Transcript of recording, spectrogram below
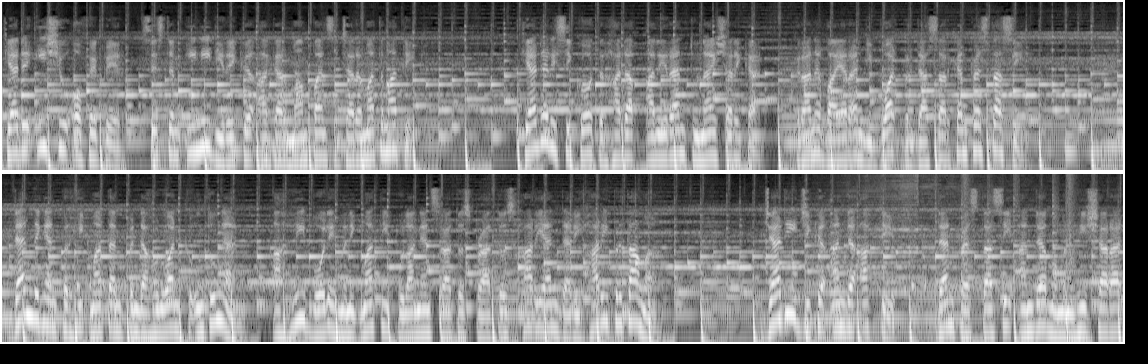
Tiada isu OFPR, sistem ini direka agar mampan secara matematik. Tiada risiko terhadap aliran tunai syarikat, kerana bayaran dibuat berdasarkan prestasi. Dan dengan perkhidmatan pendahuluan keuntungan, ahli boleh menikmati pulangan 100% harian dari hari pertama. Jadi jika anda aktif, dan prestasi anda memenuhi syarat,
